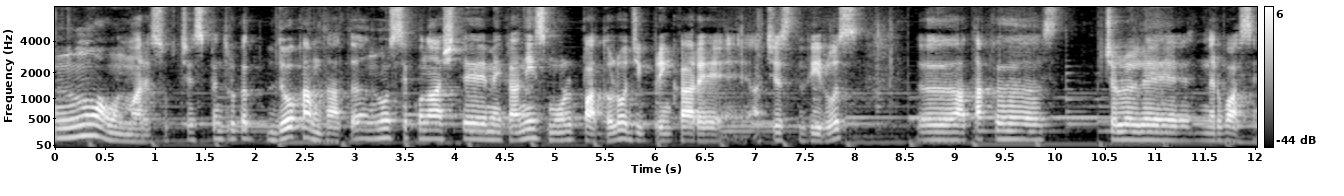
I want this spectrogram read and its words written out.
nu au un mare succes pentru că deocamdată nu se cunoaște mecanismul patologic prin care acest virus atacă celulele nervoase.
